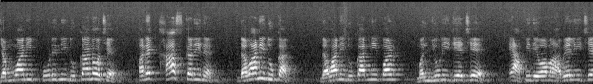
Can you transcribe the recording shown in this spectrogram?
જમવાની ફૂડની દુકાનો છે અને ખાસ કરીને દવાની દુકાન. દવાની દુકાનની પણ મંજૂરી જે છે એ આપી દેવામાં આવેલી છે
